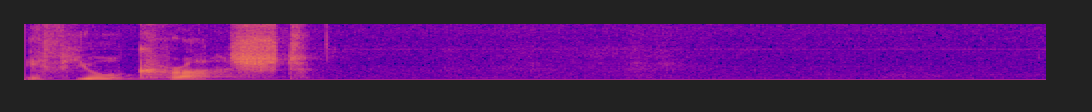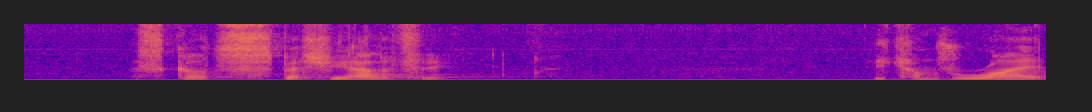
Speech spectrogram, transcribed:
If you're crushed, that's God's speciality. He comes right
